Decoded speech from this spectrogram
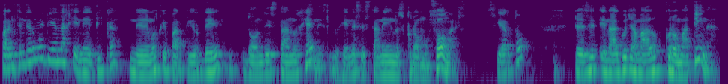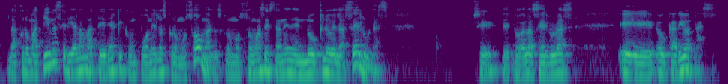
para entender muy bien la genética, tenemos que partir de dónde están los genes. Los genes están en los cromosomas, ¿cierto? Entonces, en algo llamado cromatina. La cromatina sería la materia que compone los cromosomas. Los cromosomas están en el núcleo de las células, ¿sí? de todas las células eh, eucariotas.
